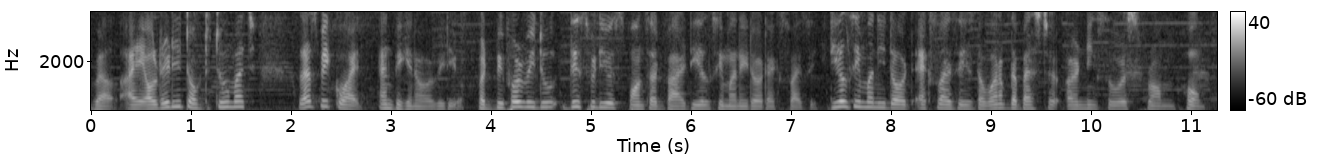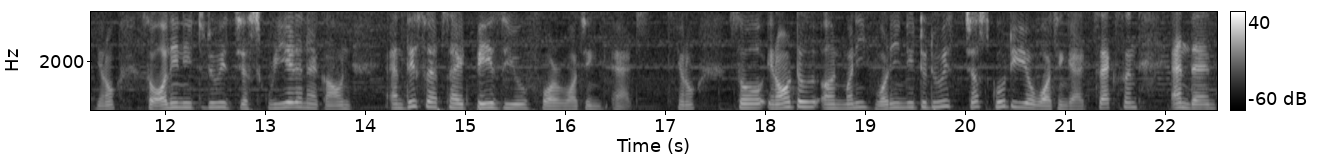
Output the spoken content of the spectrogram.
Well, I already talked too much, Let's be quiet and begin our video. But before we do, this video is sponsored by dlcmoney.xyz. dlcmoney.xyz is the one of the best earning source from home, you know. So all you need to do is just create an account and this website pays you for watching ads, you know. So in order to earn money, what you need to do is just go to your watching ads section and then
